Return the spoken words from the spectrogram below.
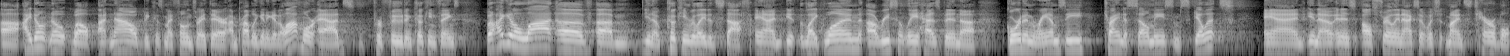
Uh, I don't know, well, uh, now because my phone's right there, I'm probably gonna get a lot more ads for food and cooking things, but I get a lot of, um, you know, cooking related stuff. And it, like one uh, recently has been uh, Gordon Ramsay trying to sell me some skillets and you know in his australian accent which mine's terrible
